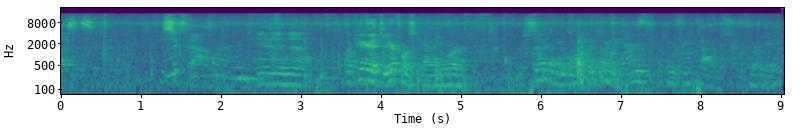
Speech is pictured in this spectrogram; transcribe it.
less than 6,000. 6, and uh, up here at the Air Force Academy, we're, we're sitting at three, three feet times 38.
